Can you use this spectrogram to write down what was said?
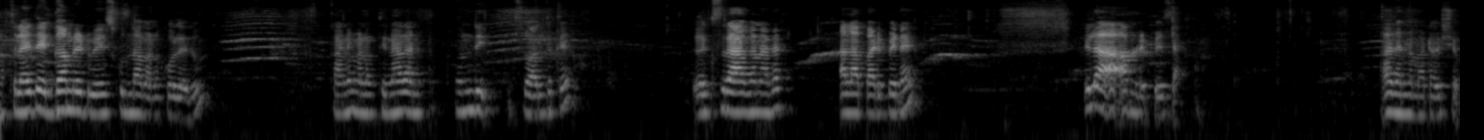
అసలైతే ఎగ్ ఆమ్లెట్ వేసుకుందాం అనుకోలేదు. కానీ మనకు తినాలని ఉంది. సో అందుకే ఎగ్స్ రాగానే అలా పడిపోయినాయి. ఇలా ఆమ్లెట్ వేసా. అదన్నమాట విషయం.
